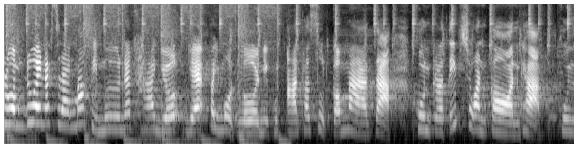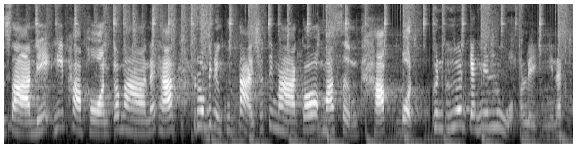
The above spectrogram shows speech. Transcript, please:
รวมด้วยนักแสดงมากฝีมือนะคะ เยอะแยะไปหมดเลยนี่คุณอาร์ตพระสุดก็มาจากคุณกระติบชวนกรค่ะ คุณซานินิพาพรก็มานะคะ รวมไปถึงคุณต่ายชุติมาก็มาเสริมทัพบทเพื่อนๆ แก๊งเมียหลวงอะไรอย่างนี้นะคะ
